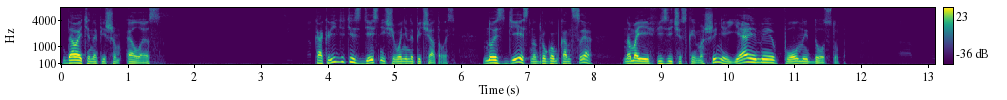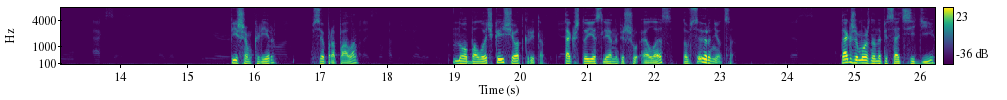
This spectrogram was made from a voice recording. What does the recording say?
Давайте напишем ls. Как видите, здесь ничего не напечаталось. Но здесь, на другом конце, на моей физической машине я имею полный доступ. Пишем clear. Все пропало. Но оболочка еще открыта. Так что если я напишу ls, то все вернется. Также можно написать cd,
